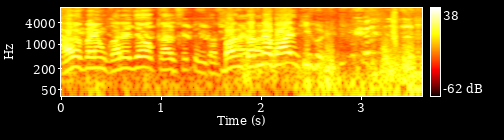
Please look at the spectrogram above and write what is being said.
હાલો ભાઈ હું ઘરે જાઉં કાલ શૂટિંગ કરશું बंद करने भाई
